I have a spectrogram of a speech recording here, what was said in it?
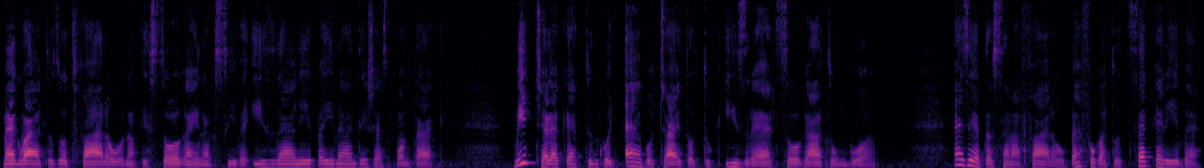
Megváltozott fáraónak és szolgáinak szíve Izrael népe iránt, és ezt mondták. Mit cselekedtünk, hogy elbocsájtottuk Izraelt szolgálatunkból? Ezért aztán a fáraó befogatott szekerébe,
